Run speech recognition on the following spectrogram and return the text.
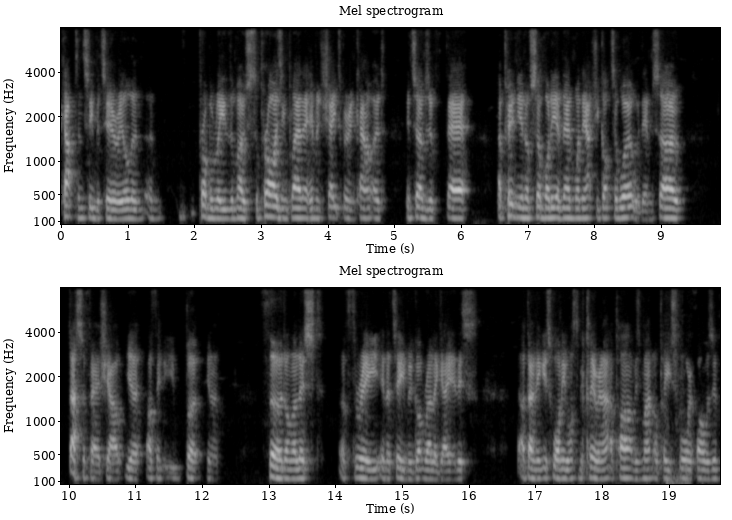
captaincy material and, and, probably the most surprising player that him and Shakespeare encountered in terms of their opinion of somebody, and then when they actually got to work with him. So that's a fair shout. Yeah, I think. you, But you know, third on the list of three in a team who got relegated is. I don't think it's one he wants to be clearing out a part of his mantelpiece for. If I was him.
